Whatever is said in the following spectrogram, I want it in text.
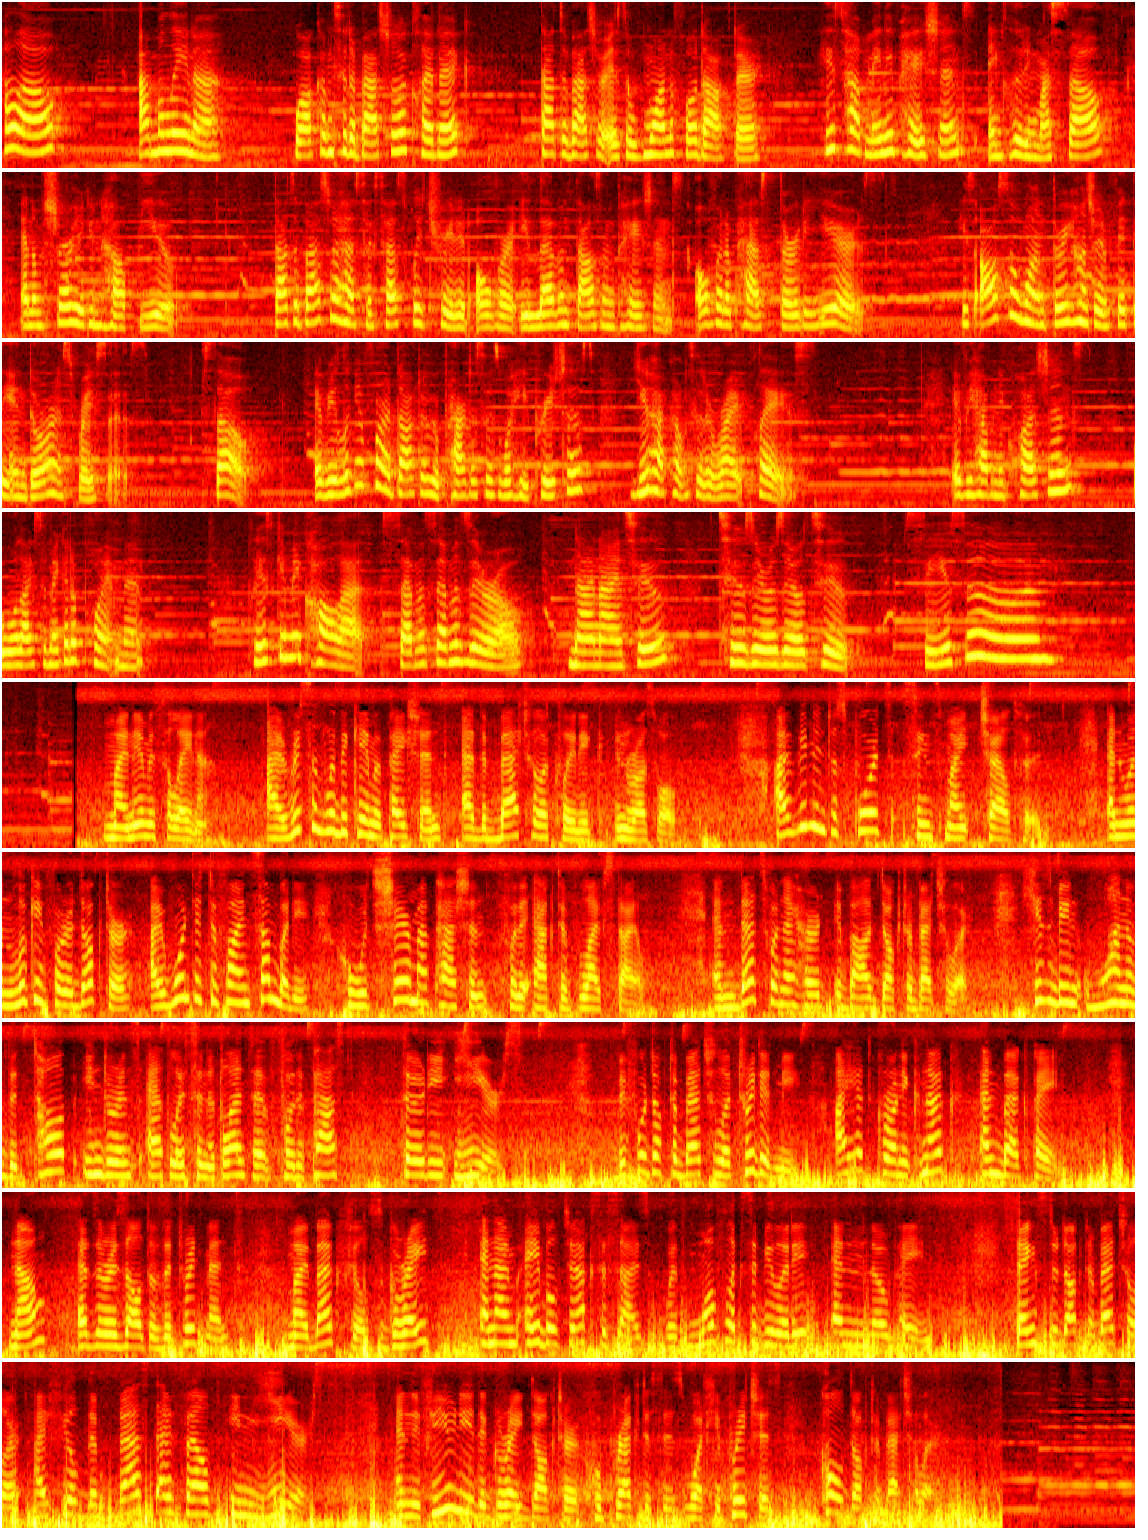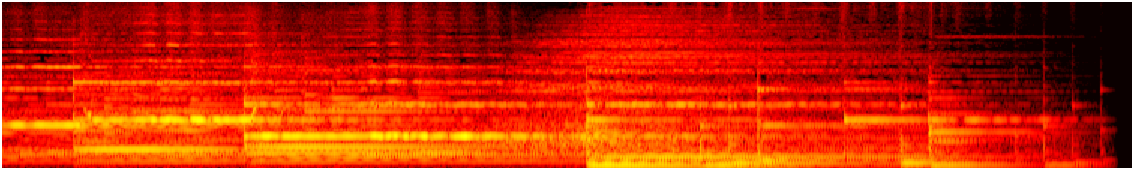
Hello, I'm Melina. Welcome to the Batchelor Clinic. Dr. Batchelor is a wonderful doctor. He's helped many patients, including myself, and I'm sure he can help you. Dr. Batchelor has successfully treated over 11,000 patients over the past 30 years. He's also won 350 endurance races. So, if you're looking for a doctor who practices what he preaches, you have come to the right place. If you have any questions or would like to make an appointment, please give me a call at 770-992-2002. See you soon. My name is Elena. I recently became a patient at the Batchelor Clinic in Roswell. I've been into sports since my childhood, and when looking for a doctor, I wanted to find somebody who would share my passion for the active lifestyle. And that's when I heard about Dr. Batchelor. He's been one of the top endurance athletes in Atlanta for the past 30 years. Before Dr. Batchelor treated me, I had chronic neck and back pain. Now, as a result of the treatment, my back feels great and I'm able to exercise with more flexibility and no pain. Thanks to Dr. Batchelor, I feel the best I felt in years. And if you need a great doctor who practices what he preaches, call Dr. Batchelor.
